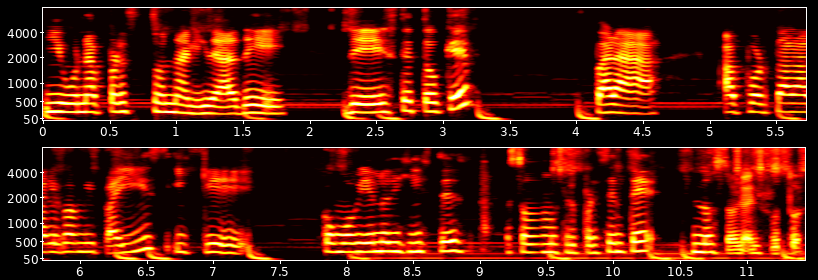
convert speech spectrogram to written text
y una personalidad de, de este toque para aportar algo a mi país y que, como bien lo dijiste, somos el presente, no solo el futuro.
